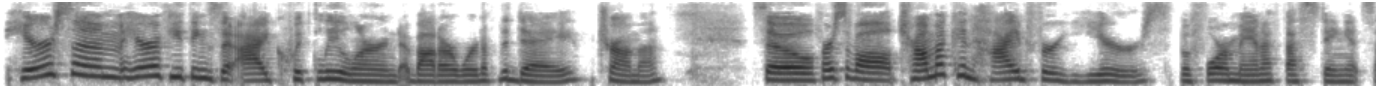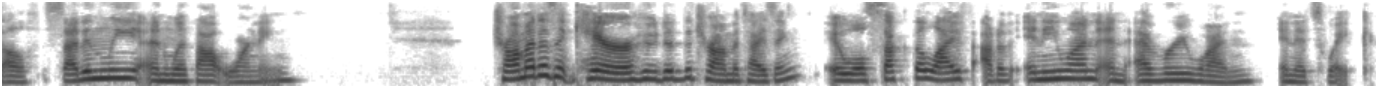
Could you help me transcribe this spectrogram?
here are some here are a few things that I quickly learned about our word of the day, trauma. So, first of all, trauma can hide for years before manifesting itself suddenly and without warning. Trauma doesn't care who did the traumatizing. It will suck the life out of anyone and everyone in its wake.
